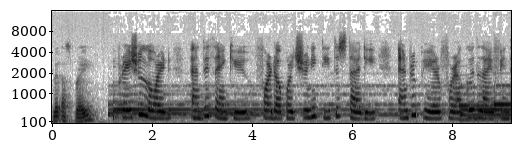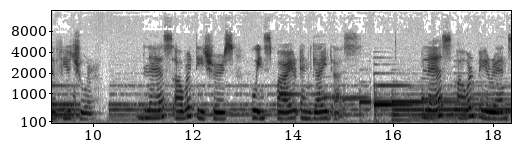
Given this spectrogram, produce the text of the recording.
Let us pray. Praise you, Lord, and we thank you for the opportunity to study and prepare for a good life in the future. Bless our teachers who inspire and guide us. Bless our parents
